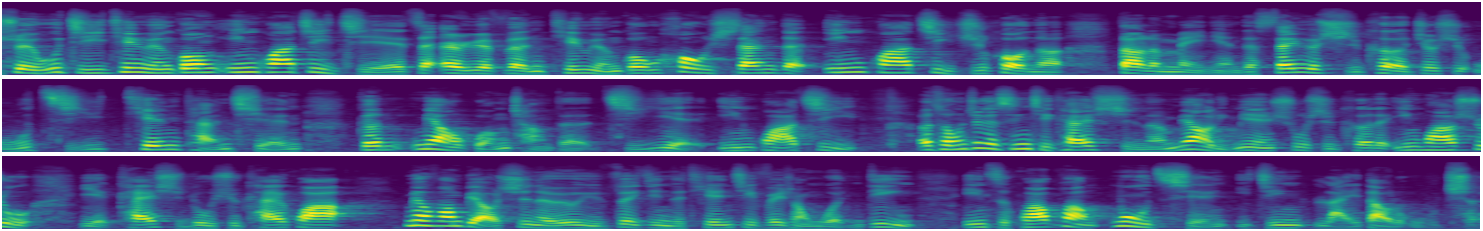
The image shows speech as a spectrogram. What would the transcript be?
水无极天元宫樱花季节，在二月份天元宫后山的樱花季之后呢，到了每年的三月时刻，就是无极天坛前跟庙广场的吉野樱花季。而从这个星期开始呢，庙里面数十棵的樱花树也开始陆续开花。庙方表示呢，由于最近的天气非常稳定，因此花况目前已经来到了五成。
